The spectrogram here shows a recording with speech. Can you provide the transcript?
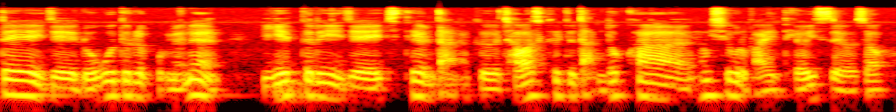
때 이제 로그들을 보면은 이것들이 이제 HTML 그 자바스크립트 난독화 형식으로 많이 되어 있어요. 그래서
